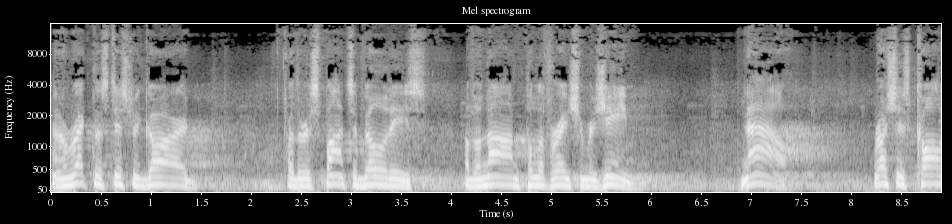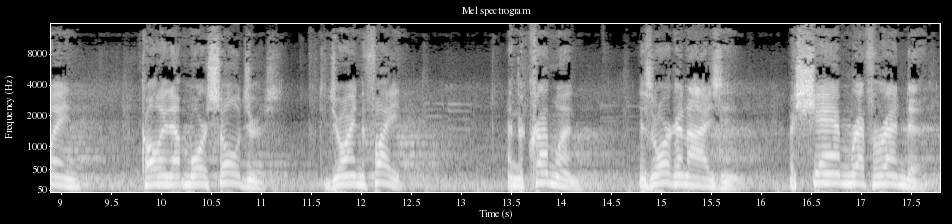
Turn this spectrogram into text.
and a reckless disregard for the responsibilities of the non-proliferation regime. Now, Russia's calling, calling up more soldiers to join the fight, and the Kremlin is organizing a sham referenda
